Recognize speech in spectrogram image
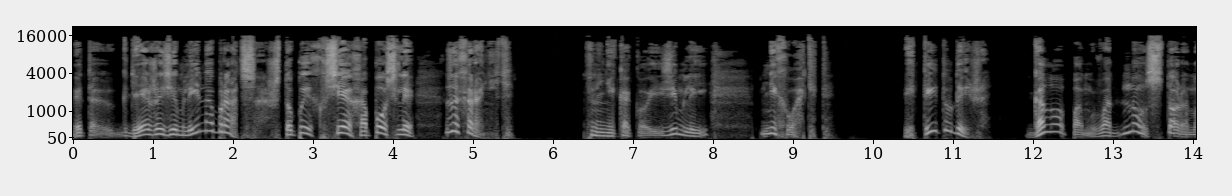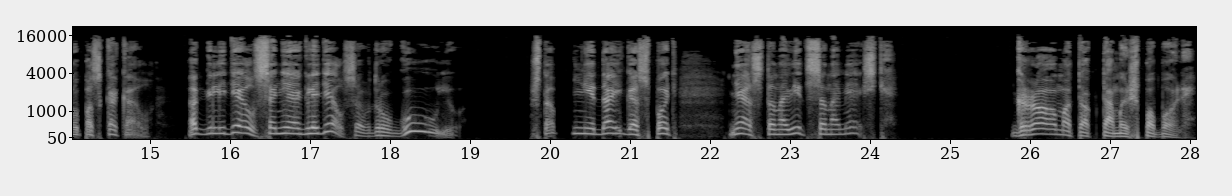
это где же земли набраться, чтоб их всех, а после захоронить? Никакой земли не хватит. И ты туды же, галопом в одну сторону поскакал — огляделся, не огляделся в другую, чтоб, не дай Господь, не остановиться на месте. Громоток там ишь поболе,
